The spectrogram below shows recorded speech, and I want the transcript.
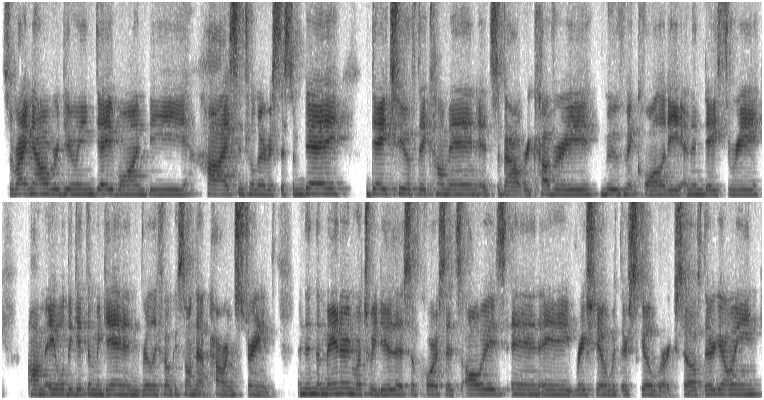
So right now we're doing day one be high central nervous system day. Day two, if they come in, it's about recovery, movement quality. And then day three, um, able to get them again and really focus on that power and strength. And then the manner in which we do this, of course, it's always in a ratio with their skill work. So if they're going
